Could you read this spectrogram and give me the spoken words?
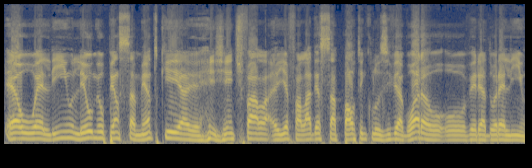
É, o Elinho leu o meu pensamento que a gente fala, ia falar dessa pauta, inclusive agora, o, o, vereador Elinho.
